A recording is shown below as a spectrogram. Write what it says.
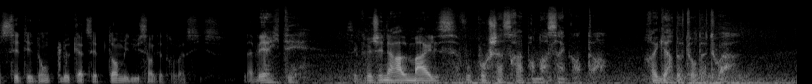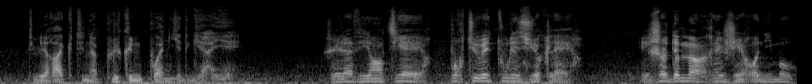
C'était donc le 4 septembre 1886. La vérité, c'est que le général Miles vous pourchassera pendant 50 ans. Regarde autour de toi. Tu verras que tu n'as plus qu'une poignée de guerriers. J'ai la vie entière pour tuer tous les yeux clairs. Et je demeurerai Géronimo.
